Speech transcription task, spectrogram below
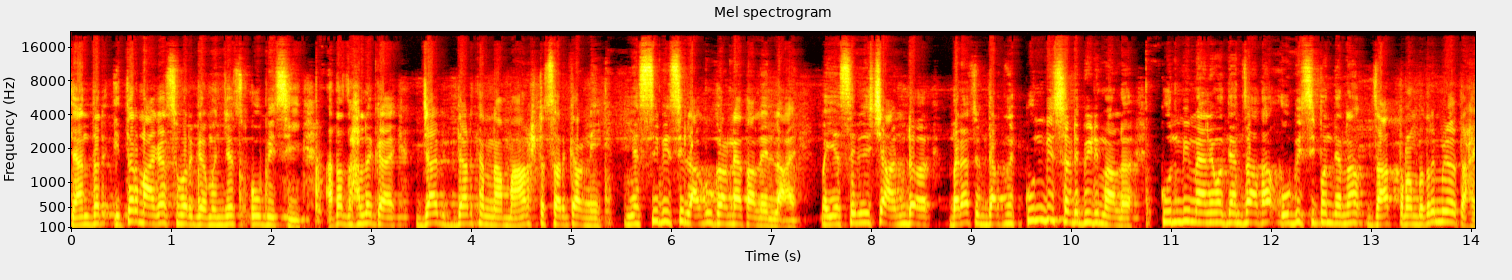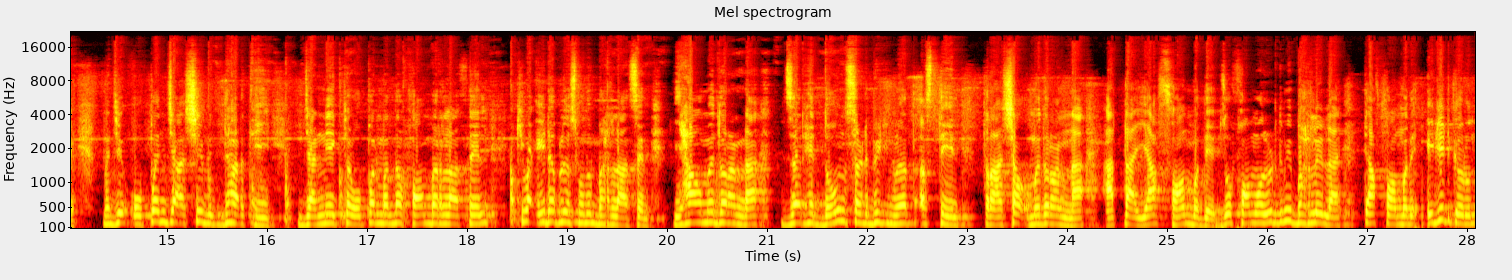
त्यानंतर इतर मागास वर्ग म्हणजेच ओबीसी आता झालं काय? ज्या विद्यार्थ्यांना महाराष्ट्र सरकारने एस सी बी सी लागू करण्यात आलेला आहे मग एस सी बी सीच्या अंडर बऱ्याच विद्यार्थ्यांना कुणबी सर्टिफिकेट मिळालं? कुणबी मिळाल्यामुळे त्यांचा आता ओबीसी पण त्यांना जात प्रमाणपत्र मिळत आहे. म्हणजे ओपनचे असे विद्यार्थी ज्यांनी एकतर ओपन मधनं फॉर्म भरला असेल किंवा ईडब्ल्यू एस मधून भरला असेल ह्या उमेदवारांना जर हे दोन सर्टिफिकेट मिळत असतील तर अशा उमेदवारांना आता या फॉर्ममध्ये जो फॉर्म ऑलरेडी तुम्ही भरलेला आहे त्या फॉर्ममध्ये एडिट करून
